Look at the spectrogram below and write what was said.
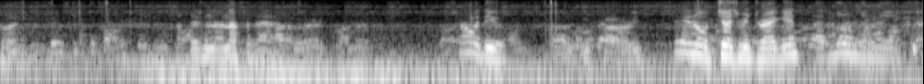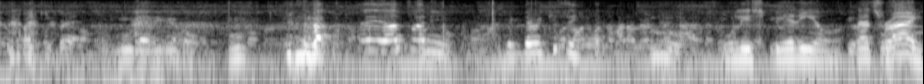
Go ahead. There's n- enough of that. What's wrong with you? Two priority. I didn't know Judgment Dragon. Abnormally spiky breath. Move that nigga go. hey, that's funny. Like they were kissing. Foolish video. That's right.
